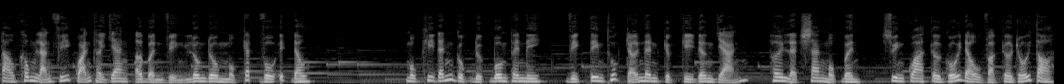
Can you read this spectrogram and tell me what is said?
Tao không lãng phí quãng thời gian ở bệnh viện London một cách vô ích đâu. Một khi đánh gục được Bonpenny, việc tiêm thuốc trở nên cực kỳ đơn giản, hơi lệch sang một bên, xuyên qua cơ gối đầu và cơ rối to,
